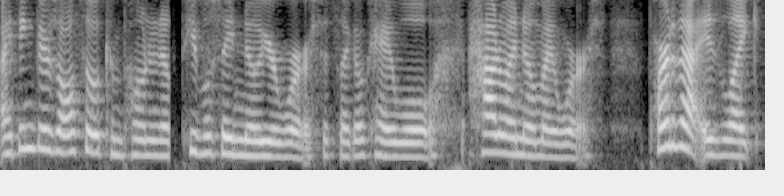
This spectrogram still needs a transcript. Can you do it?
I think there's also a component of people say know your worth. It's like, okay, well, how do I know my worth? Part of that is like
